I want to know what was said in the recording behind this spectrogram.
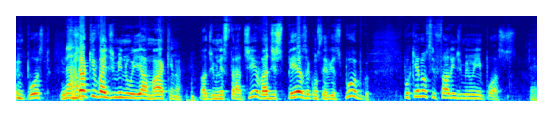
imposto. Não. Já que vai diminuir a máquina administrativa, a despesa com serviço público, por que não se fala em diminuir impostos? É.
